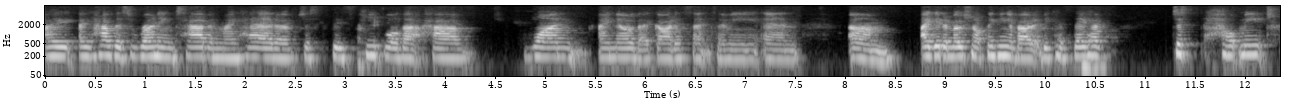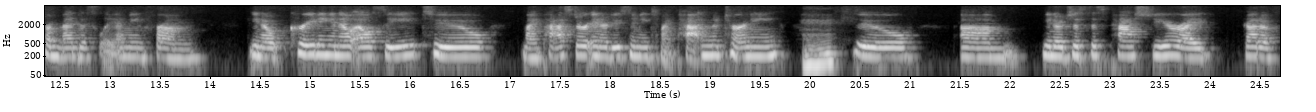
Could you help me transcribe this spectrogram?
I, I have this running tab in my head of just these people that have one I know that God has sent to me, and um, I get emotional thinking about it because they have just helped me tremendously. I mean, from you know creating an LLC to my pastor introducing me to my patent attorney Mm-hmm. to um, you know just this past year i got a,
